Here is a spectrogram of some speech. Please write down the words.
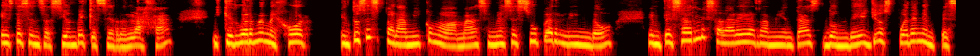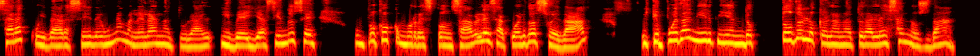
esta sensación de que se relaja y que duerme mejor. Entonces, para mí como mamá, se me hace súper lindo empezarles a dar herramientas donde ellos pueden empezar a cuidarse de una manera natural y bella, haciéndose un poco como responsables de acuerdo a su edad y que puedan ir viendo todo lo que la naturaleza nos da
